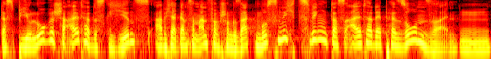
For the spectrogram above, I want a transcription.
Das biologische Alter des Gehirns, habe ich ja ganz am Anfang schon gesagt, muss nicht zwingend das Alter der Person sein.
